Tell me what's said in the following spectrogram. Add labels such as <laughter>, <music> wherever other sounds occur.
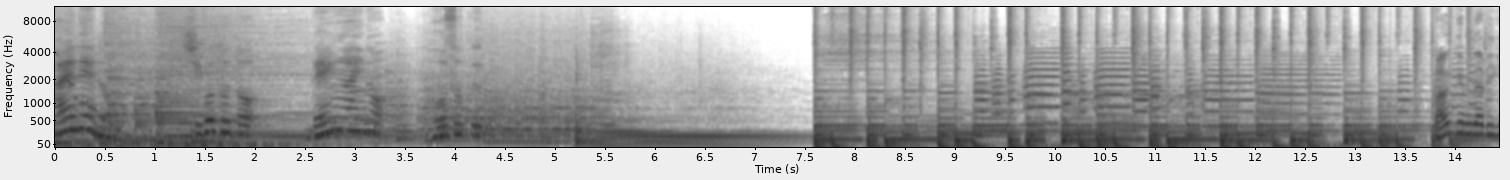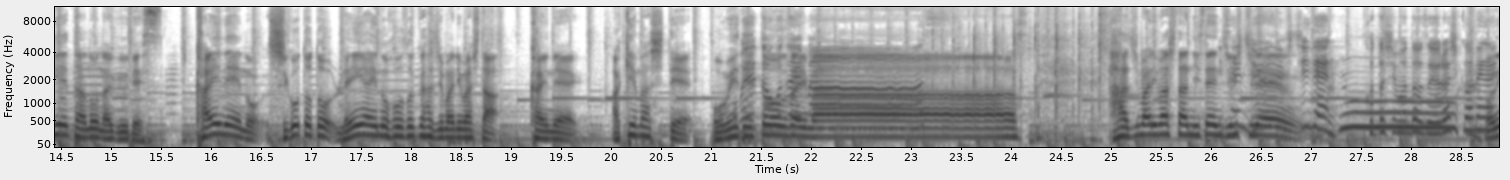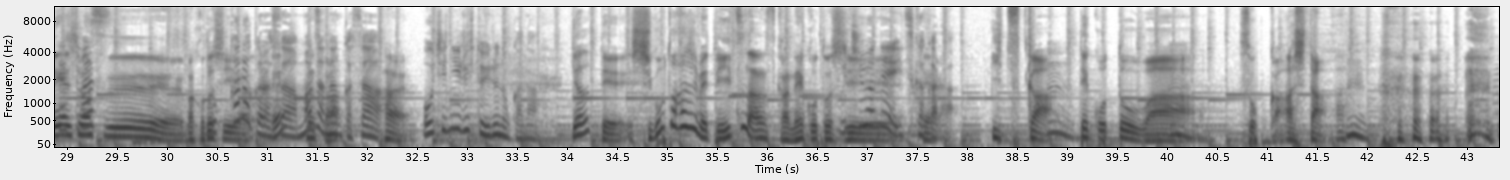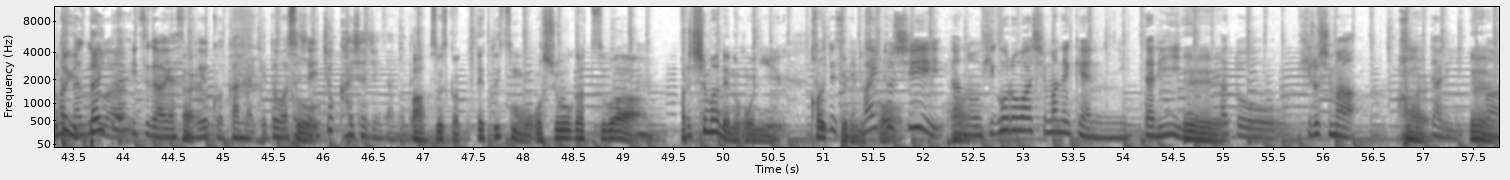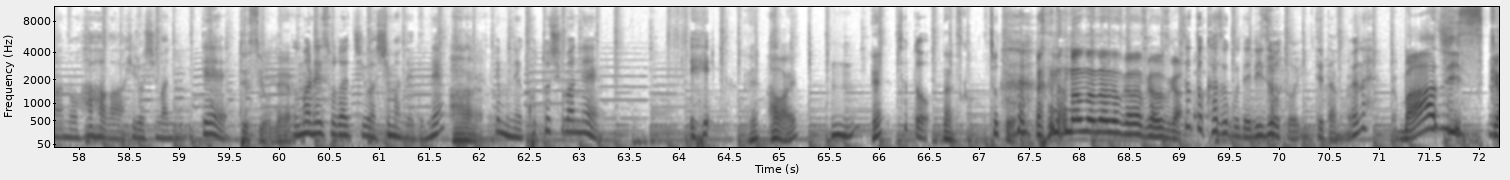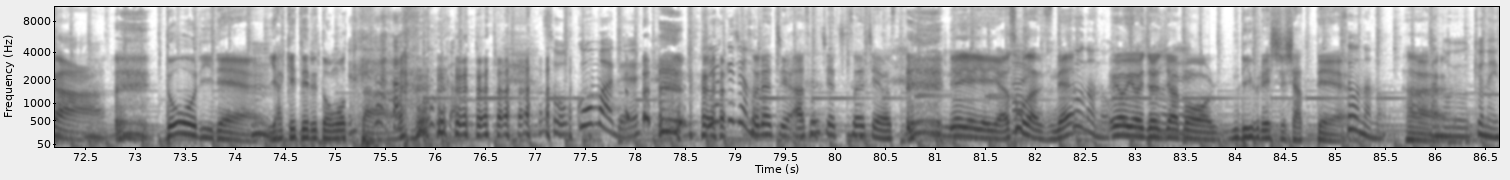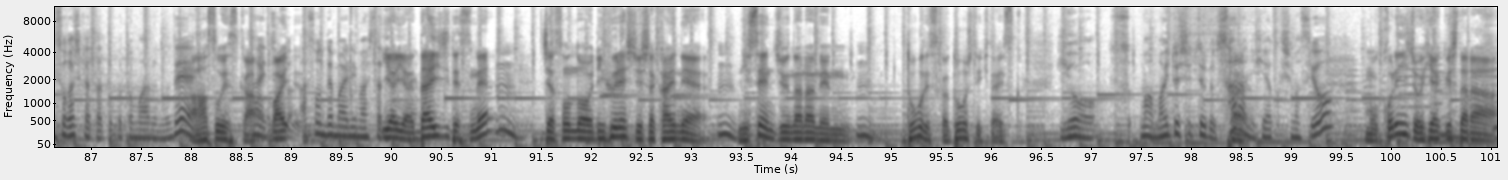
カエネの仕事と恋愛の法則。番組ナビゲーターのナグーです。カエネの仕事と恋愛の法則始まりました。カエネ明けましておめでとうございます。始まりました2017年。2017年。今年もどうぞよろしくお願いいたします。まあ今年どっからからえさまだなんかさ、はい。お家にいる人いるのかな？いやだって仕事始めっていつなんですかね今う年ちはね5日から、5日、うんってことは、そっか明日、うん。<laughs> まあ、大体はいつが休みかよくわかんないけど、私そう。は一応会社人なので。あそうですか。えっといつもお正月は、うん。あれ島根の方に帰そうってるんですか？ですね。毎年、あの日頃は島根県に行ったり、ええ。あと広島に行ったり、ええ。まあ、あの母が広島にいてですよね。生まれ育ちは島根でね。はい。でもね今年はねえへ、えハワイ？うん、え？ちょっと。なんですか？ちょっと。<laughs> ななななんですか？なんですか？なんですか？ちょっと家族でリゾート行ってたのよね。マジっすか。通りでうん。焼けてると思った、そうかそこまで？日焼けじゃない？それは違う。あそれは違う。それは違います。いやいやいやいや、そうなんですね。そうなの。いやいやじゃあじゃもうリフレッシュしちゃって。そうなの,、はい。あの去年忙しかったってこともあるので。あそうですか、はい、遊んでまいりましたいやいや大事ですね、うん。じゃあそのリフレッシュした回ね、うん。2017年うんどうですか？どうしていきたいですか？いやそまあ毎年言ってるけどさらに飛躍しますよ、もうこれ以上飛躍したら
